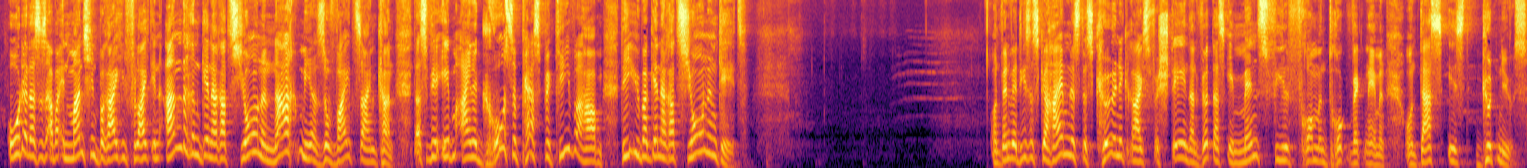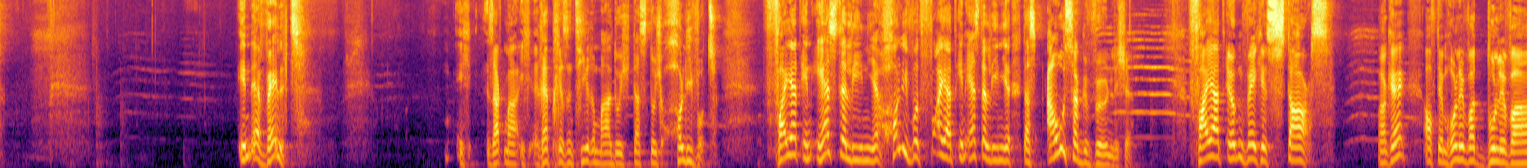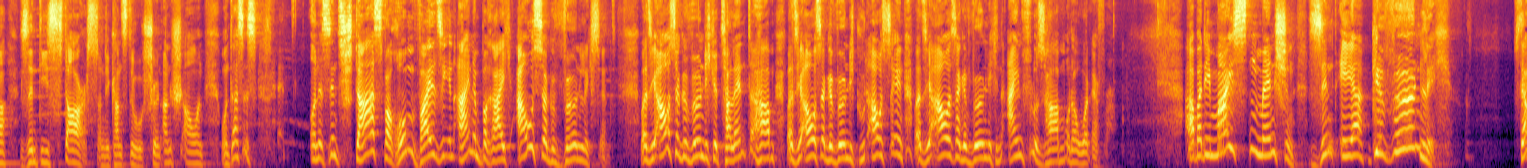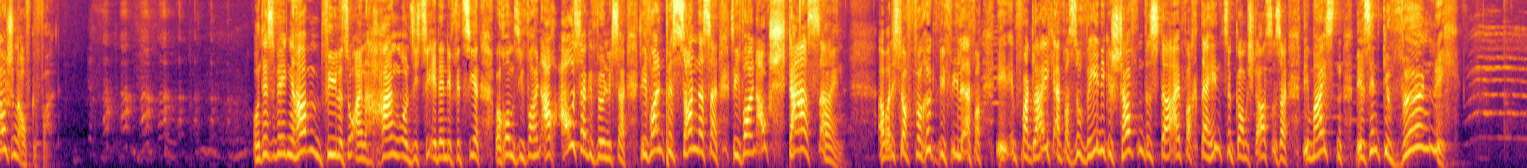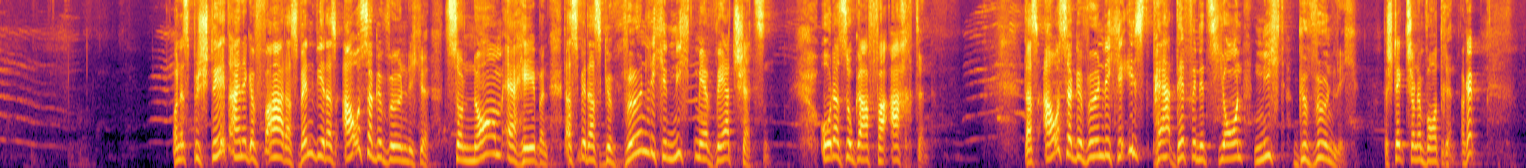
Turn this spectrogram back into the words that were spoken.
oder dass es aber in manchen Bereichen vielleicht in anderen Generationen nach mir so weit sein kann, dass wir eben eine große Perspektive haben, die über Generationen geht. Und wenn wir dieses Geheimnis des Königreichs verstehen, dann wird das immens viel frommen Druck wegnehmen. Und das ist Good News. In der Welt, ich sag mal, ich repräsentiere mal durch das durch Hollywood feiert in erster Linie, Hollywood feiert in erster Linie das Außergewöhnliche, feiert irgendwelche Stars Okay? Auf dem Hollywood Boulevard sind die Stars und die kannst du schön anschauen. Und das ist, und es sind Stars, warum? Weil sie in einem Bereich außergewöhnlich sind. Weil sie außergewöhnliche Talente haben, weil sie außergewöhnlich gut aussehen, weil sie außergewöhnlichen Einfluss haben oder whatever. Aber die meisten Menschen sind eher gewöhnlich. Ist dir auch schon aufgefallen? Und deswegen haben viele so einen Hang und sich zu identifizieren. Warum? Sie wollen auch außergewöhnlich sein. Sie wollen besonders sein. Sie wollen auch Stars sein. Aber das ist doch verrückt, wie viele einfach im Vergleich einfach so wenige schaffen, das da einfach dahin zu kommen, Stars zu sein. Die meisten, wir sind gewöhnlich. Und es besteht eine Gefahr, dass wenn wir das Außergewöhnliche zur Norm erheben, dass wir das Gewöhnliche nicht mehr wertschätzen oder sogar verachten. Das Außergewöhnliche ist per Definition nicht gewöhnlich. Das steckt schon im Wort drin. Okay?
